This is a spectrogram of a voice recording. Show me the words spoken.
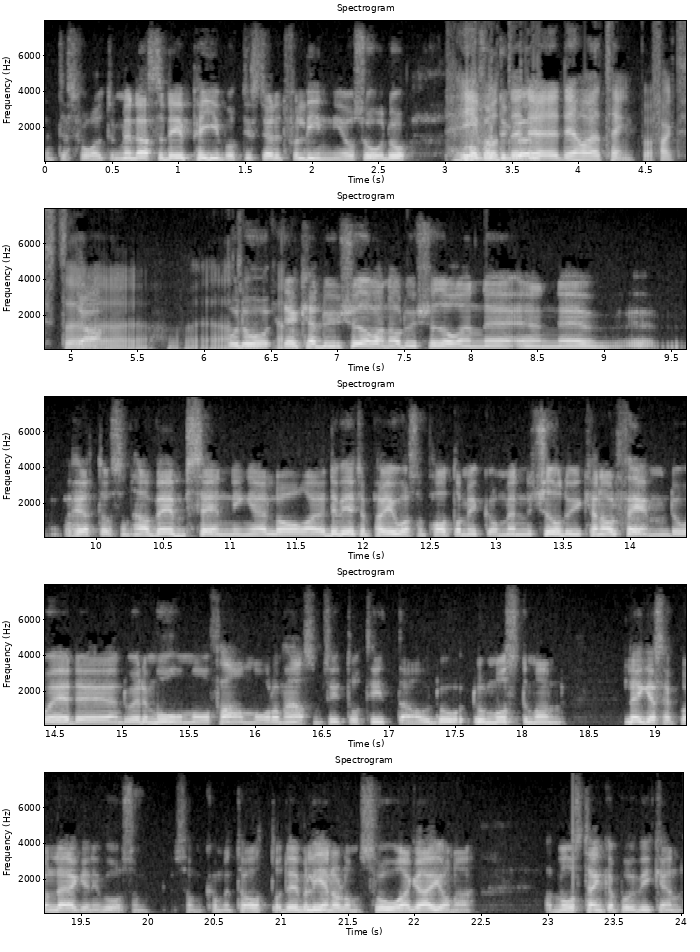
inte svåra men alltså det är pivot istället för linje och så. Då, Pivot, inte det, det, har jag tänkt på faktiskt. Ja. eh, att och då, kan- det kan du köra när du kör en, eh, en vad heter det, sån här webbsändning eller det vet jag Per Johansson pratar mycket om. Men kör du i kanal 5 då är det, då är det mormor och farmor och de här som sitter och tittar och då, då måste man lägga sig på en lägre nivå som, som kommentator. Det är väl en av de svåra grejerna. Att man måste tänka på vilken,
